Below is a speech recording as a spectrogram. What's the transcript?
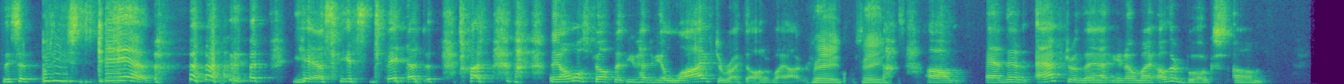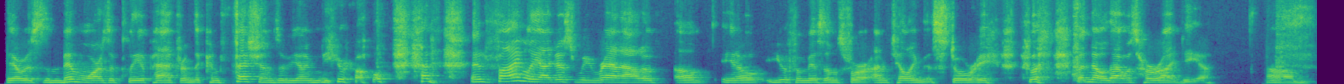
they said but he's dead. yes, he's dead. But they almost felt that you had to be alive to write the autobiography. Right, right. Um, and then after that, you know, my other books, um, there was the memoirs of Cleopatra and the confessions of young Nero. and, and finally, I just, we ran out of, um, you know, euphemisms for I'm telling this story. but, but no, that was her idea. Um,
